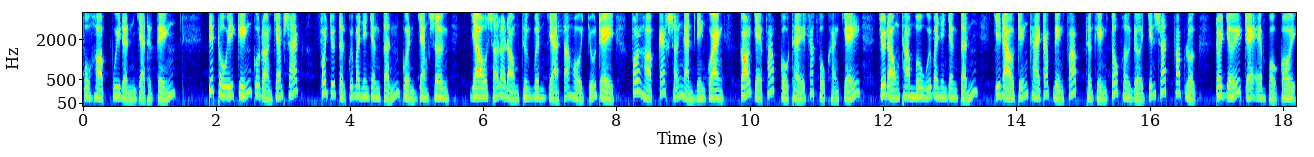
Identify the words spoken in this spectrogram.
phù hợp quy định và thực tiễn. Tiếp thu ý kiến của đoàn giám sát, Phó Chủ tịch Ủy ban nhân dân tỉnh Quỳnh Giang Sơn giao Sở Lao động Thương binh và Xã hội chủ trì, phối hợp các sở ngành liên quan có giải pháp cụ thể khắc phục hạn chế, chủ động tham mưu Ủy ban nhân dân tỉnh chỉ đạo triển khai các biện pháp thực hiện tốt hơn nữa chính sách pháp luật đối với trẻ em mồ côi,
